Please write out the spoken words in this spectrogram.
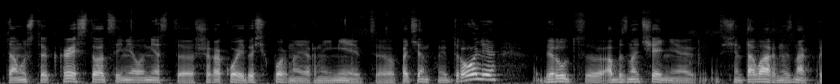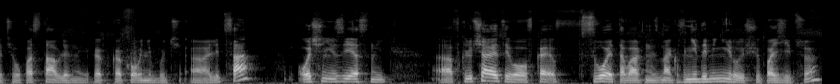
Потому что какая ситуация имела место широко и до сих пор, наверное, имеет э, патентные тролли, берут э, обозначение, точнее, товарный знак, противопоставленный как какого-нибудь а, лица, очень известный, а, включают его в, в свой товарный знак в недоминирующую позицию.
